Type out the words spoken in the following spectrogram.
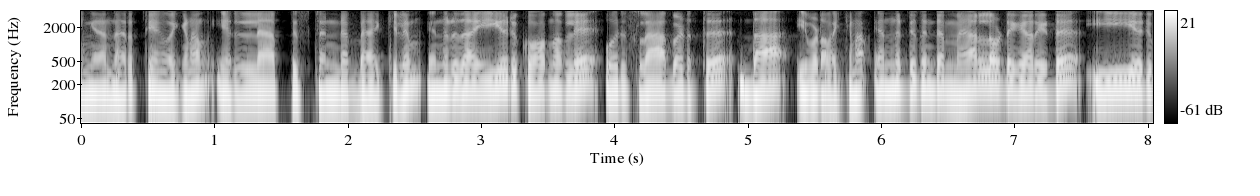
ഇങ്ങനെ നിരത്തി അങ്ങ് വെക്കണം. എല്ലാ പിസ്റ്റന്റെ ബാക്കിലും എന്നിട്ട് ദാ ഈ ഒരു കോർണറിൽ ഒരു സ്ലാബ് എടുത്ത് ദാ ഇവിടെ വെക്കണം. എന്നിട്ട് ഇതിന്റെ മേളിലോട്ട് കയറിയിട്ട് ഈ ഒരു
